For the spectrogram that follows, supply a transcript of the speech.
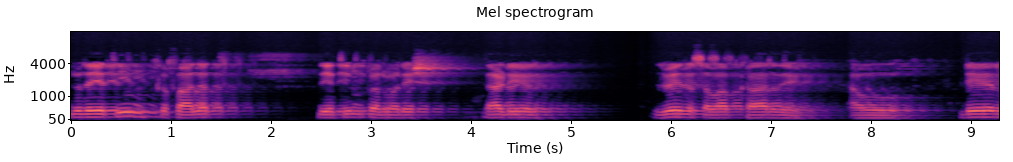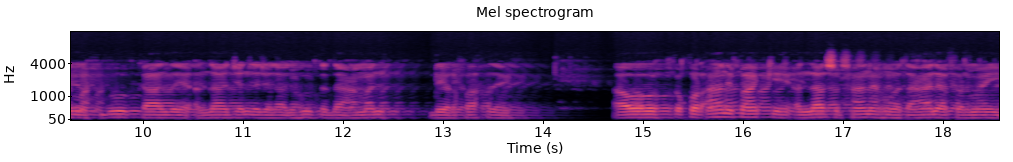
نو د یتیم کفالت، د یتیم پرورش دا ډېر لوی د ثواب کار دی او ډېر محبوب کار دی، الله جل جلاله ته دا عمل ډېر خوښ دی او په قرآن پاک کې الله سبحانه وتعالی فرمایي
